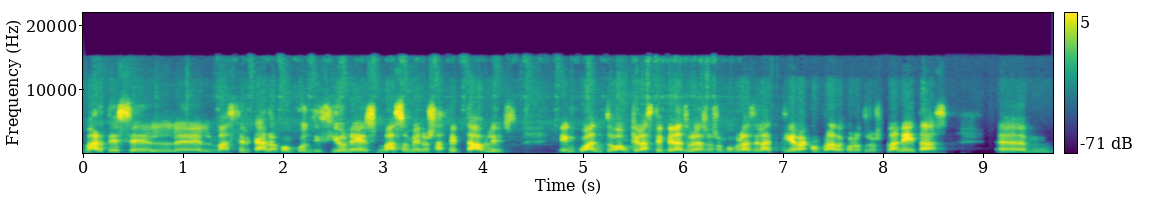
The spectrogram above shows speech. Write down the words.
Marte es el, más cercano con condiciones más o menos aceptables en cuanto, aunque las temperaturas no son como las de la Tierra, comparado con otros planetas, em,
